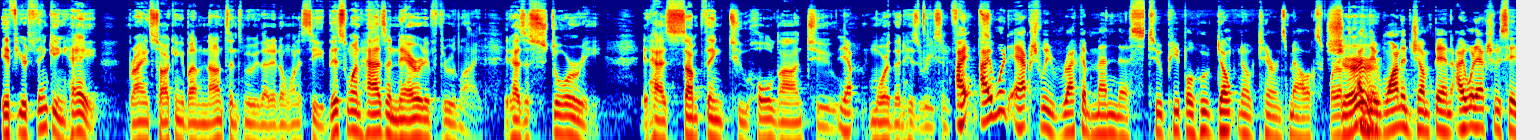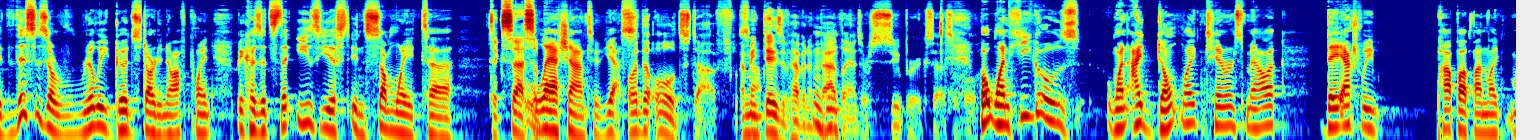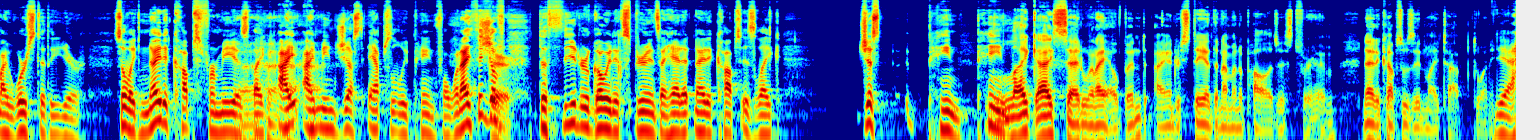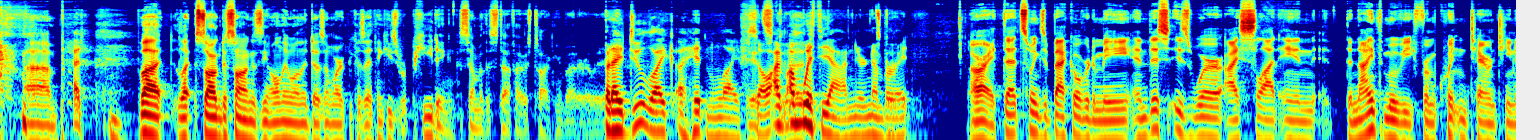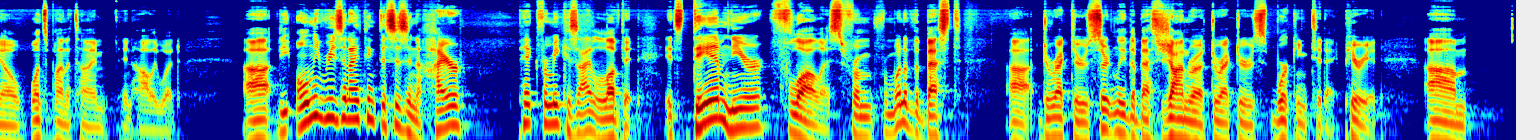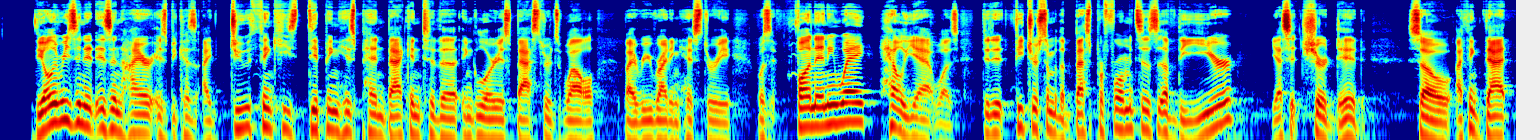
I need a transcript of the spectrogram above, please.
If you're thinking, hey, Brian's talking about a nonsense movie that I don't want to see, this one has a narrative through line. It has a story. It has something to hold on to Yep. more than his recent I, films. I would actually recommend this to people who don't know Terrence Malick's work Sure. and they want to jump in. I would actually say this is a really good starting off point because it's the easiest in some way to It's accessible. latch onto. Yes. or the old stuff. I mean, Days of Heaven and mm-hmm. Badlands are super accessible. But when he goes, when I don't like Terrence Malick, they actually pop up on like my worst of the year. So like Knight of Cups for me is like I, I mean just absolutely painful. When I think Sure. of the theater going experience I had at Knight of Cups is like just pain, pain. Like I said when I opened, I understand that I'm an apologist for him. Knight of Cups was in my top 20. Yeah. Um, but like, Song to Song is the only one that doesn't work because I think he's repeating some of the stuff I was talking about earlier. but I do like A Hidden Life. So I'm, I'm with you on your number eight. All right, that swings it back over to me, and this is where I slot in the ninth movie from Quentin Tarantino, Once Upon a Time in Hollywood. Uh, the only reason I think this isn't a higher pick for me because I loved it. It's damn near flawless from from one of the best uh, directors, certainly the best genre directors working today. Period. Um, The only reason it isn't higher is because I do think he's dipping his pen back into the Inglourious Basterds well by rewriting history. Was it fun anyway? Hell yeah, it was. Did it feature some of the best performances of the year? Yes, it sure did. So I think that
